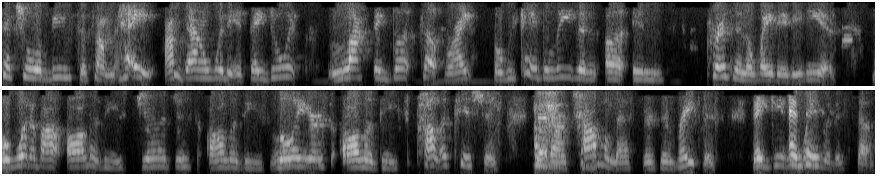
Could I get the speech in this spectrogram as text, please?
sexual abuse or something. Hey, I'm down with it. If they do it, lock their butts up, right? But we can't believe in uh in prison the way that it is. But what about all of these judges, all of these lawyers, all of these politicians that are child molesters and rapists? They get And away they- with this stuff.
